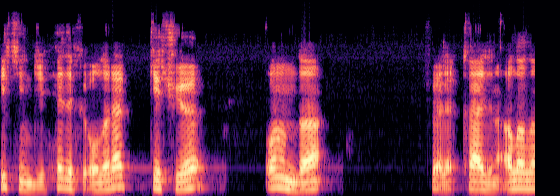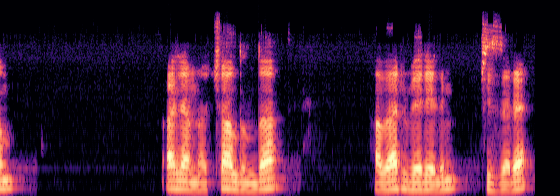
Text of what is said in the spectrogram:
ikinci hedefi olarak geçiyor. Onun da şöyle kaydını alalım. Alarmlar çaldığında haber verelim sizlere.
